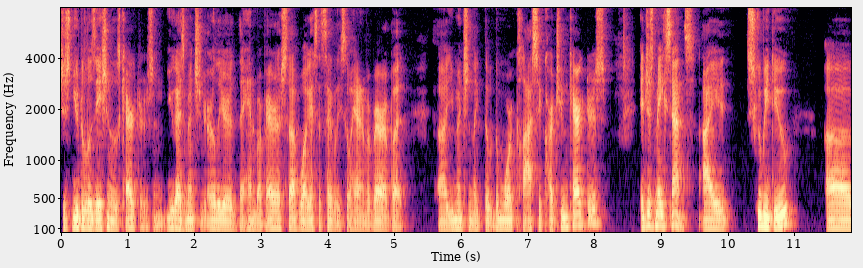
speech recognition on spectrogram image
just utilization of those characters. And you guys mentioned earlier the Hanna Barbera stuff. Well, I guess that's technically still Hanna Barbera, but uh, you mentioned like the the more classic cartoon characters. It just makes sense. I Scooby Doo, uh,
